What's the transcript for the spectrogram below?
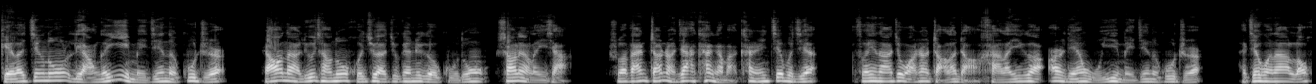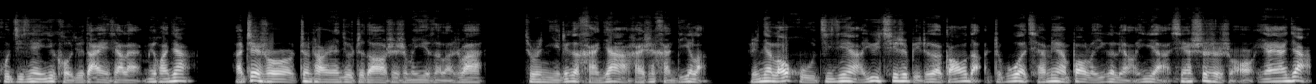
给了京东两个亿美金的估值。然后呢，刘强东回去啊，就跟这个股东商量了一下，说咱涨涨价看看吧，看人接不接。所以呢，就往上涨了涨，喊了一个二点五亿美金的估值。结果呢，老虎基金一口就答应下来，没还价。啊，这时候正常人就知道是什么意思了，是吧？就是你这个喊价还是喊低了，人家老虎基金啊，预期是比这个高的，只不过前面报了一个两亿啊，先试试手，压压价。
